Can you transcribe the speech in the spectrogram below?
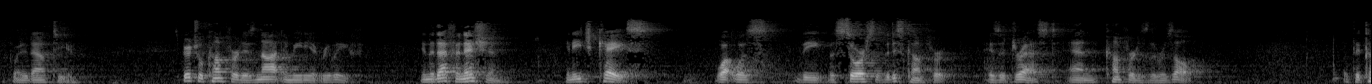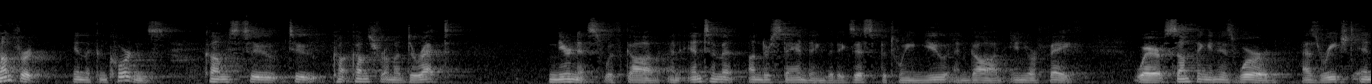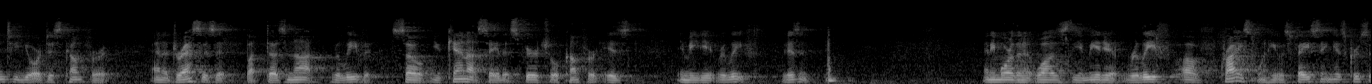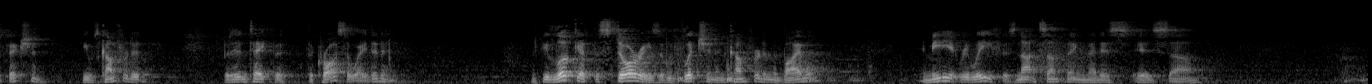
I pointed out to you. Spiritual comfort is not immediate relief. In the definition, in each case, what was the, the source of the discomfort is addressed, and comfort is the result. But the comfort in the concordance comes to, to comes from a direct nearness with God, an intimate understanding that exists between you and God in your faith, where something in His Word has reached into your discomfort and addresses it but does not relieve it. So you cannot say that spiritual comfort is immediate relief. It isn't. Any more than it was the immediate relief of Christ when he was facing his crucifixion. He was comforted, but it didn't take the, the cross away, did it? If you look at the stories of affliction and comfort in the Bible, immediate relief is not something that is, is uh,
